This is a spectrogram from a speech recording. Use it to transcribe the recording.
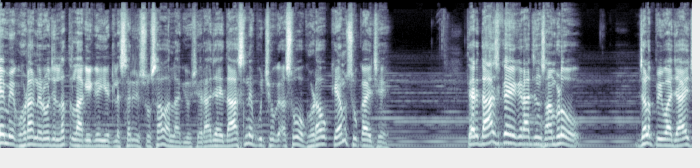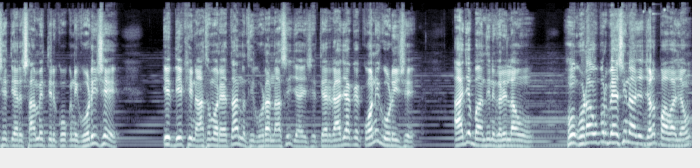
એમ એ ઘોડાને રોજ લત લાગી ગઈ એટલે શરીર સુસાવા લાગ્યું છે. રાજાએ દાસને પૂછ્યું કે, અશ્વો, ઘોડાઓ કેમ સુકાય છે? ત્યારે દાસ કહે કે, રાજન, સાંભળો. જળ પીવા જાય છે, ત્યારે સામે તીર કોકની ઘોડી છે. એ દેખીને હાથમાં રહેતા નથી, ઘોડા નાસી જાય છે. ત્યારે રાજા કે કોની ઘોડી છે? આજે બાંધીને ઘરે લાવું. હું ઘોડા ઉપર બેસીને આજે જળ પાવા જાઉં.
